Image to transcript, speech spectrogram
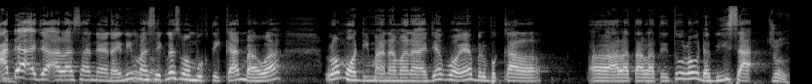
Ada aja alasannya. Nah ini Mas Ignas membuktikan bahwa lo mau di mana-mana aja, pokoknya berbekal eh, alat-alat itu lo udah bisa True.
